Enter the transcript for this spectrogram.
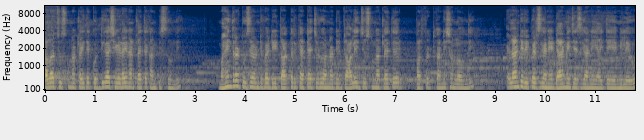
కలర్ చూసుకున్నట్లయితే కొద్దిగా షేడ్ అయినట్లయితే కనిపిస్తుంది. Mahindra two seventy five D ట్రాక్టర్కి అటాచ్డ్గా ఉన్నట్టు ట్రాలీని చూసుకున్నట్లయితే పర్ఫెక్ట్ కండిషన్లో ఉంది. ఎలాంటి రిపేర్స్ కానీ డ్యామేజెస్ కానీ అయితే ఏమీ లేవు.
